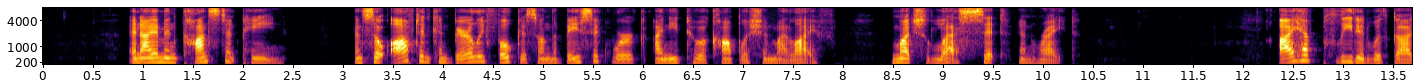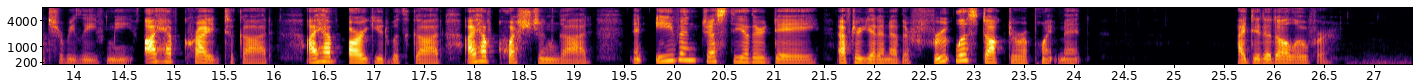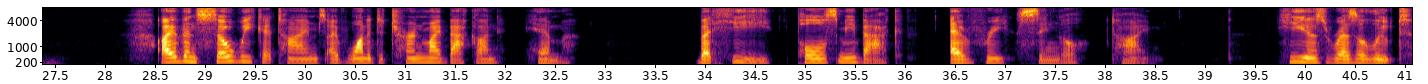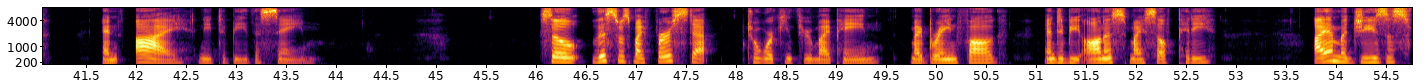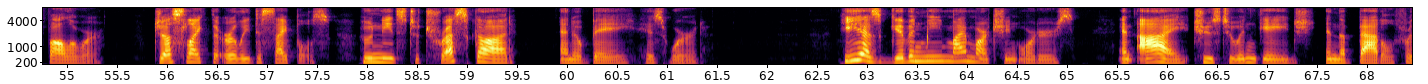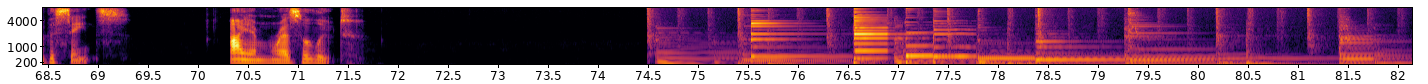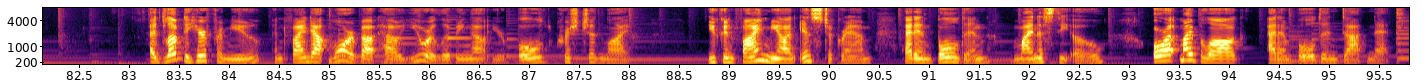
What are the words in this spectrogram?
And I am in constant pain and so often can barely focus on the basic work I need to accomplish in my life, much less sit and write. I have pleaded with God to relieve me. I have cried to God. I have argued with God. I have questioned God. And even just the other day, after yet another fruitless doctor appointment, I did it all over. I have been so weak at times, I've wanted to turn my back on Him but He pulls me back every single time. He is resolute and I need to be the same. So, this was my first step to working through my pain, my brain fog, and to be honest, my self pity. I am a Jesus follower, just like the early disciples, who needs to trust God and obey his word. He has given me my marching orders, and I choose to engage in the battle for the saints. I am resolute. I'd love to hear from you and find out more about how you are living out your bold Christian life. You can find me on Instagram at emboldened minus the O or at my blog at emboldened.net.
